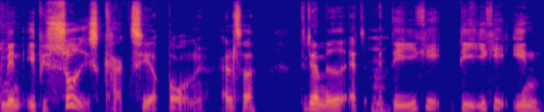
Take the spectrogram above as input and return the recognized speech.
men episodisk karakterborne. Altså det der med, at, mm. at det, ikke, det er ikke en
